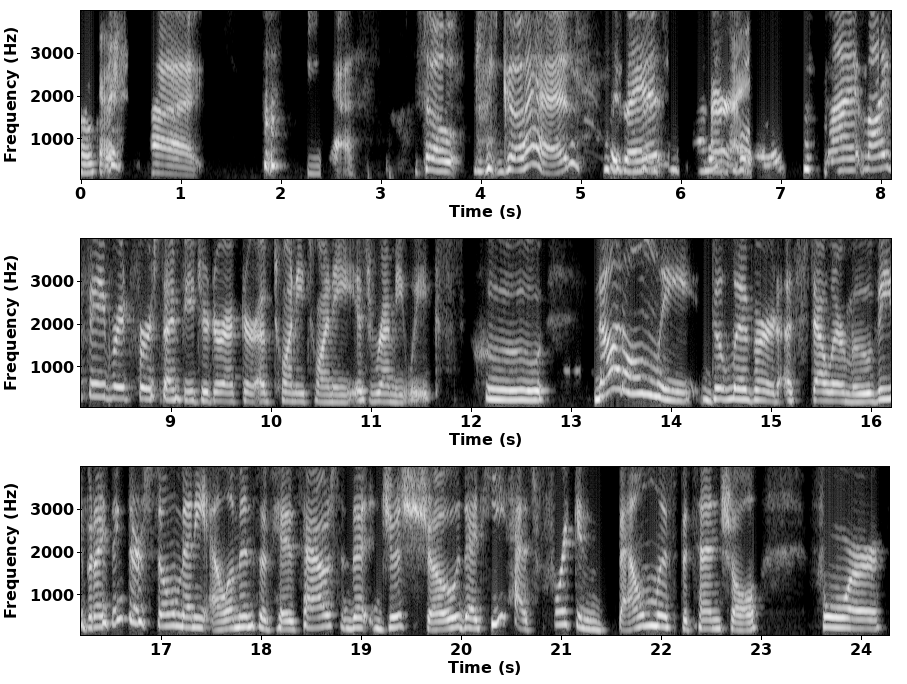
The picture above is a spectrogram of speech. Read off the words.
Okay. Uh, yes. So go ahead. Say it. All right. My my favorite first time feature director of 2020 is Remi Weekes, who not only delivered a stellar movie, but I think there's so many elements of his house that just show that he has freaking boundless potential for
